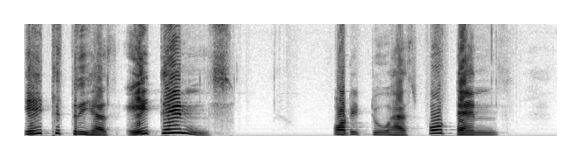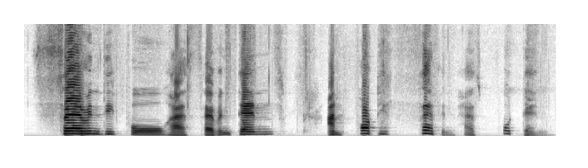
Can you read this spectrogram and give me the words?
83 has 8 tens. 42 has 4 tens. 74 has 7 tens. And 47 has 4 tens.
